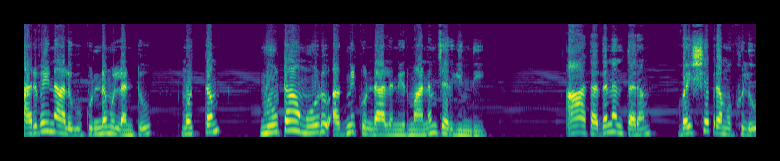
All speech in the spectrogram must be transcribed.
అరవై నాలుగు కుండములంటూ మొత్తం నూటా మూడు అగ్నికుండాల నిర్మాణం జరిగింది. ఆ తదనంతరం వైశ్య ప్రముఖులు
